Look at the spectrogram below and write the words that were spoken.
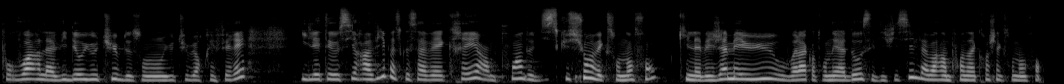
pour voir la vidéo YouTube de son YouTubeur préféré. il était aussi ravi parce que ça avait créé un point de discussion avec son enfant qu'il n'avait jamais eu. Ou voilà, quand on est ado, c'est difficile d'avoir un point d'accroche avec son enfant.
